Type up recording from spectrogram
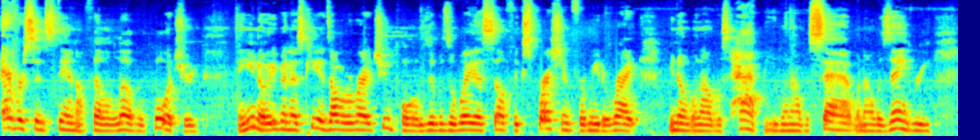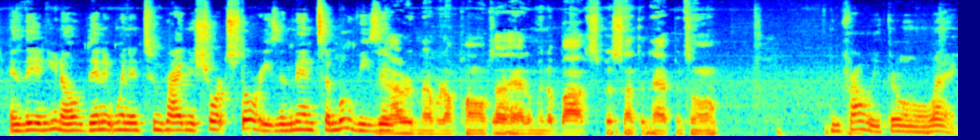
ever since then, I fell in love with poetry. And you know, even as kids, I would write you poems. It was a way of self-expression for me to write. You know, when I was happy, when I was sad, when I was angry, and then you know, then it went into writing short stories, and then to movies. Yeah, I remember them poems. I had them in a box, but something happened to them. you probably threw them away.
